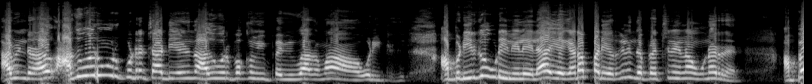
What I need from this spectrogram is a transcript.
அப்படின்ற அளவு- அது ஒரு ஒரு குற்றச்சாட்டு எழுந்து அது ஒரு பக்கம் இப்போ விவாதமாக ஓடிட்டு இருக்கு. அப்படி இருக்கக்கூடிய நிலையில் எடப்பாடி அவர்கள் இந்த பிரச்சனையெல்லாம் உணர்றாரு. அப்போ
